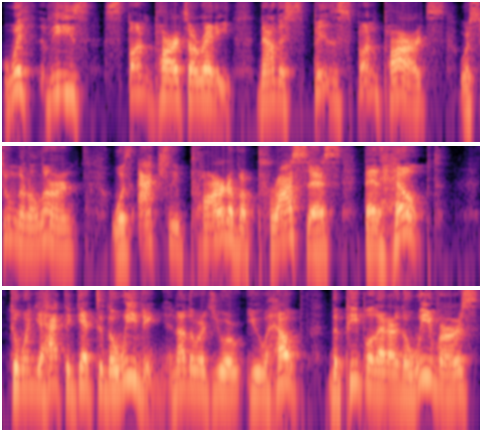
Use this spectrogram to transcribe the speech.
with these spun parts already. Now the, sp- the spun parts, we're soon going to learn, was actually part of a process that helped to when you had to get to the weaving. In other words, you you help the people that are the weavers.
